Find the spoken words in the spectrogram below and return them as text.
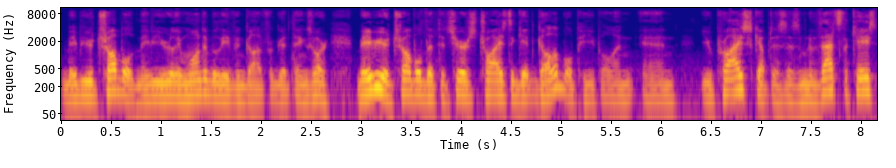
Maybe you're troubled. Maybe you really want to believe in God for good things. Or maybe you're troubled that the church tries to get gullible people and, and you prize skepticism. If that's the case,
